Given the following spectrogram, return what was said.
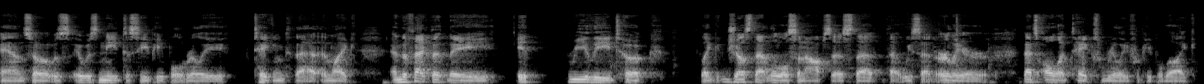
And so it was it was neat to see people really taking to that and like and the fact that they it really took like just that little synopsis that that we said earlier that's all it takes really for people to like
